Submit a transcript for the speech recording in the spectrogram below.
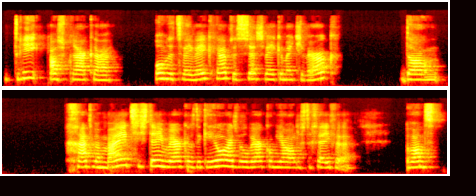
drie afspraken om de twee weken heb, dus zes weken met je werk, dan gaat bij mij het systeem werken dat ik heel hard wil werken om jou alles te geven. Want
